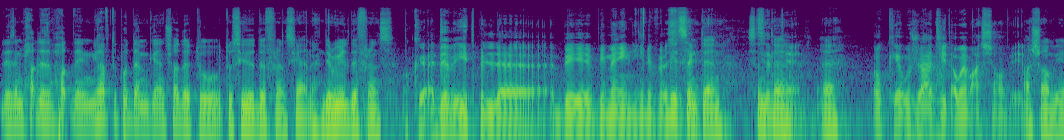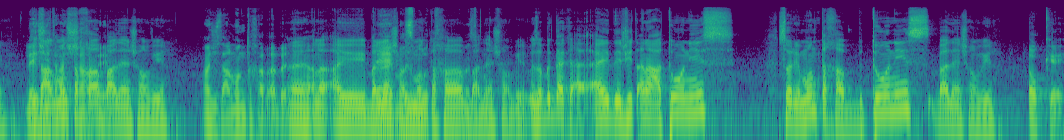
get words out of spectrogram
لازم نحط لازم نحط يو هاف تو بوت ذم against each other to to see the difference يعني the real difference. أوكي قد إيه بقيت بال بمين يونيفرستي سنتين. سنتين. سنتين. إيه. أوكي ورجعت جيت قوام على الشانفيل. على شانفيل ليش جيت على المنتخب؟ بعدين شانفيل. آه جيت على المنتخب قبل. إيه أنا أي بلشت بالمنتخب. بعدين شانفيل. وإذا بدك هيدي جيت أنا على تونس sorry منتخب بتونس بعدين شانفيل أوكي.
